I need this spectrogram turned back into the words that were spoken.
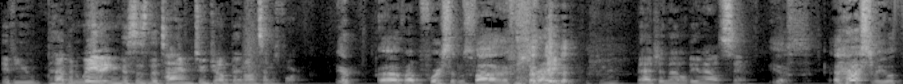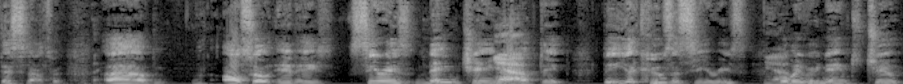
If you have been waiting, this is the time to jump in on Sims 4. Yep, uh, right before Sims 5. right? Imagine that'll be announced soon. yes, it has to be with this announcement. Um, also, in a series name change Yeah. update, the Yakuza series Yeah. will be renamed to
